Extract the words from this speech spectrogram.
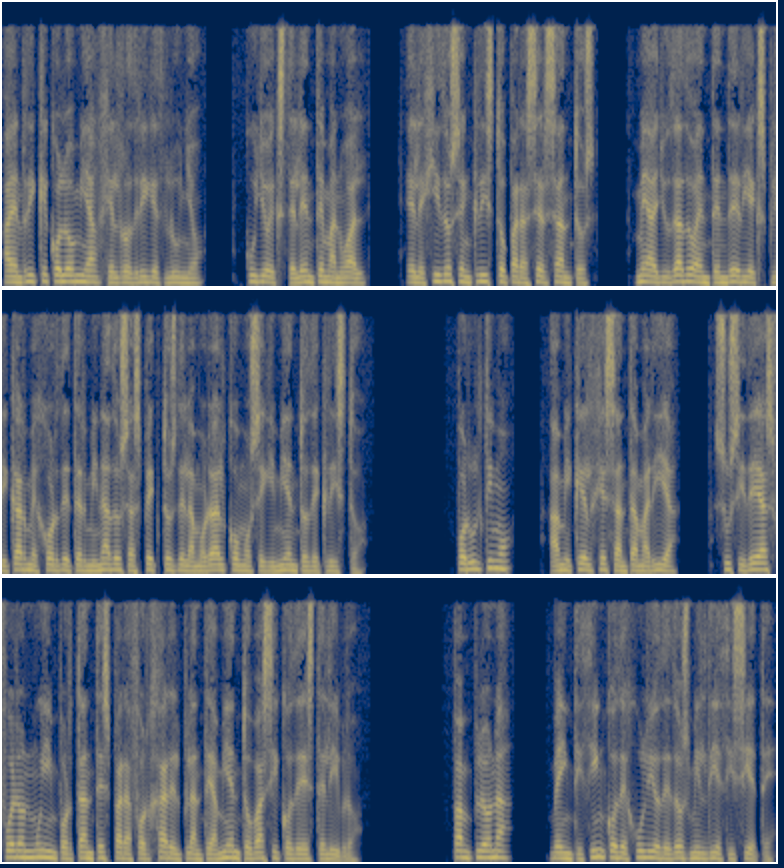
A Enrique Colom y Ángel Rodríguez Luño, cuyo excelente manual, Elegidos en Cristo para ser santos, me ha ayudado a entender y explicar mejor determinados aspectos de la moral como seguimiento de Cristo. Por último, a Miquel G. Santa María, sus ideas fueron muy importantes para forjar el planteamiento básico de este libro. Pamplona, 25 de julio de 2017.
